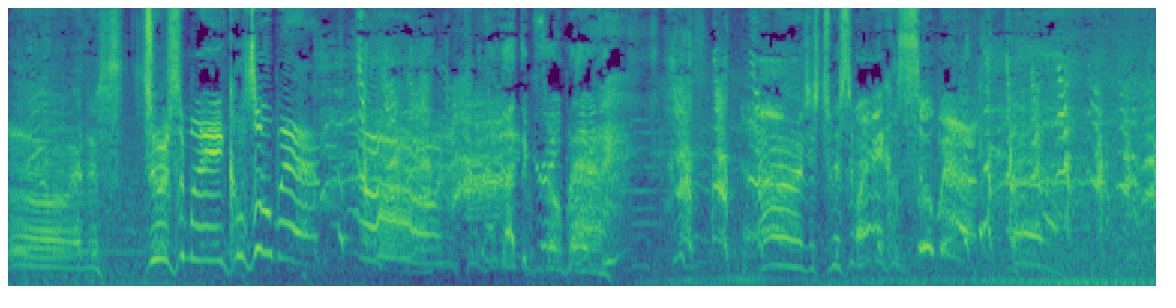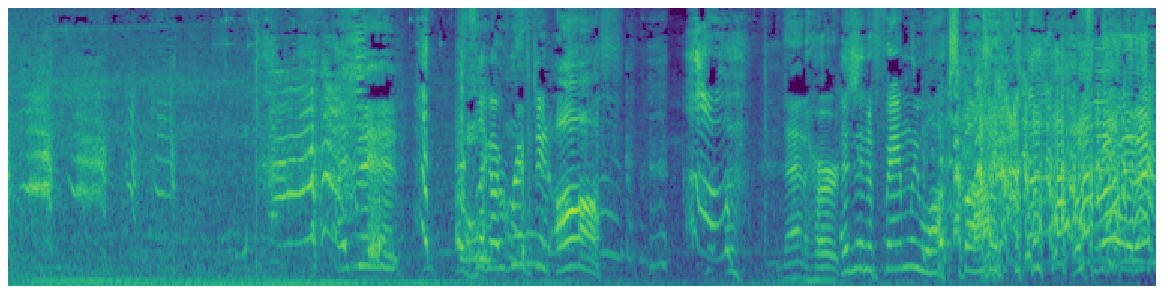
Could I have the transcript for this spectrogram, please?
oh, I just twisted my ankle so bad. Oh, I got the great so bad. Oh, I just twisted my ankle so bad. I did. It's like I ripped it off. That hurts. And then a family walks by. What's wrong with that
